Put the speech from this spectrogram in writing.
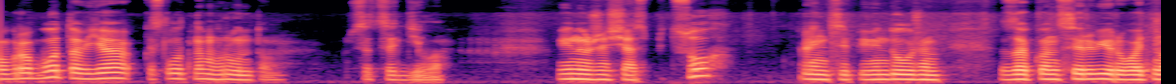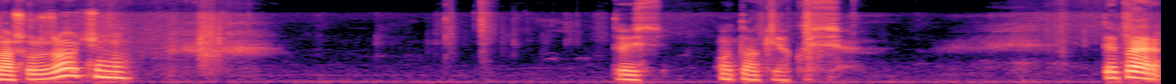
обработав я кислотним ґрунтом все це діло. Він уже зараз підсох. В принципі, він должен законсервувати нашу ржавчину. Тобто, отак якось. Тепер,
